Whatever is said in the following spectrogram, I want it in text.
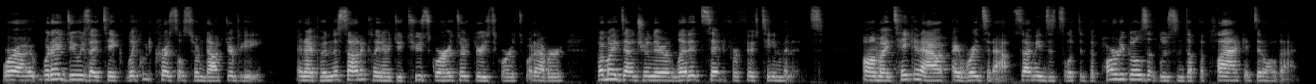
Where I what I do is I take liquid crystals from Dr. B and I put in the sonic cleaner, do two squirts or three squirts, whatever. Put my denture in there, let it sit for 15 minutes. Um, I take it out, I rinse it out. So that means it's lifted the particles, it loosens up the plaque, it did all that.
